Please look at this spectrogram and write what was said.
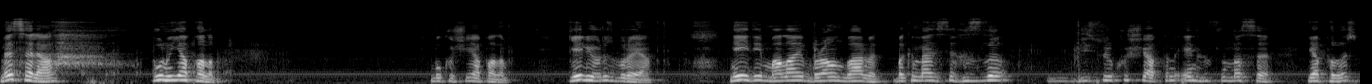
Mesela bunu yapalım. Bu kuşu yapalım. Geliyoruz buraya. Neydi? Malay Brown Barbet. Bakın ben size hızlı bir sürü kuş yaptım. En hızlı nasıl yapılır?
